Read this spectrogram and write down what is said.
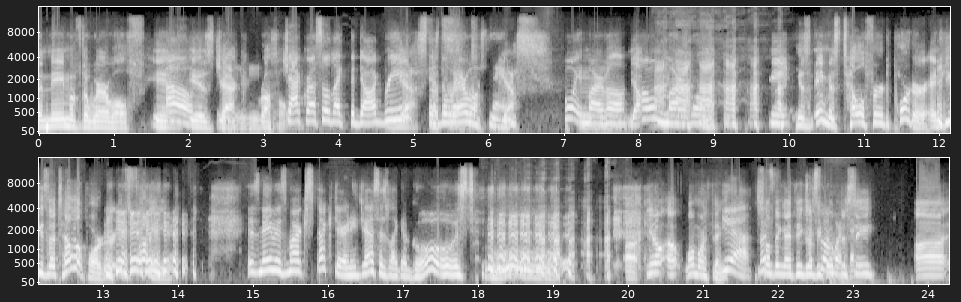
The name of the werewolf in, Oh. is Jack Mhm. Russell. jack russell like the dog breed Yes, is the correct. werewolf's name Yes. Boy marvel Yep. oh marvel He, his name is Telford Porter, and he's a teleporter. It's funny. His name is Mark Spector, and he dresses like a ghost. Uh, you know, uh, one more thing. yeah, Something I think would be one dope to thing. see. Uh,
